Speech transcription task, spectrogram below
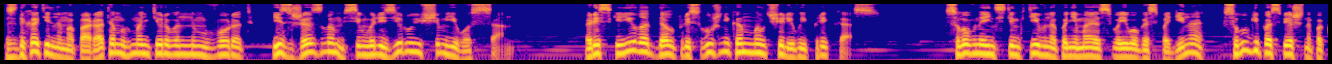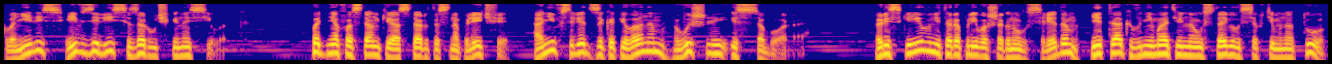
с дыхательным аппаратом, вмонтированным в ворот, и с жезлом, символизирующим его сан. Рискиил отдал прислужникам молчаливый приказ. Словно инстинктивно понимая своего господина, слуги поспешно поклонились и взялись за ручки носилок. Подняв останки Астартес на плечи, они вслед за капелланом вышли из собора. Рискиил неторопливо шагнул следом и так внимательно уставился в темноту,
